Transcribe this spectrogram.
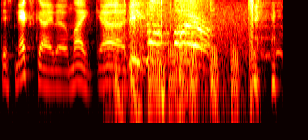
This next guy, though, my God, He's on fire!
